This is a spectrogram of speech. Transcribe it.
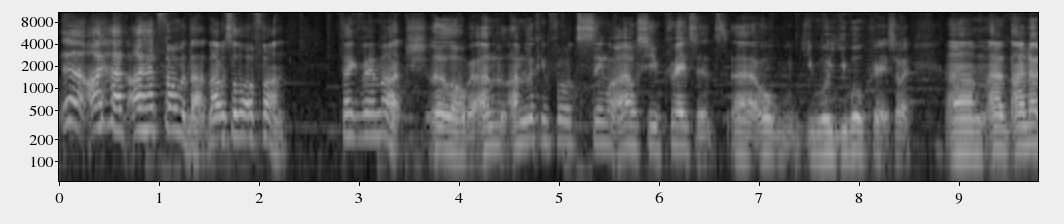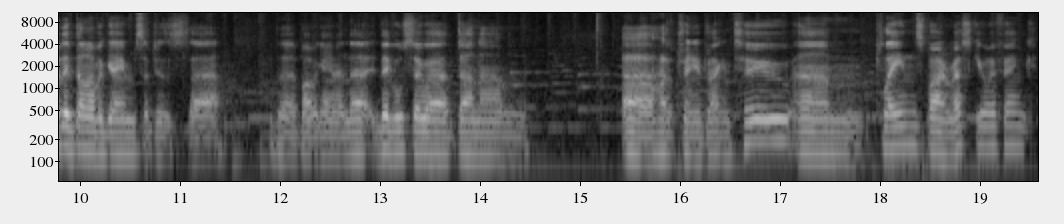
yeah, I had I had fun with that. That was a lot of fun. Thank you very much, Little Orbit. I'm I'm looking forward to seeing what else you've created, uh, or you will you will create. Sorry. Um, I, I know they've done other games such as uh, the Barbie game, and they've also uh, done um, uh, How to Train Your Dragon 2, um, Planes Fire and Rescue, I think.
